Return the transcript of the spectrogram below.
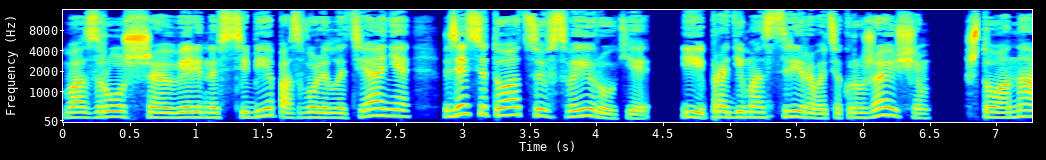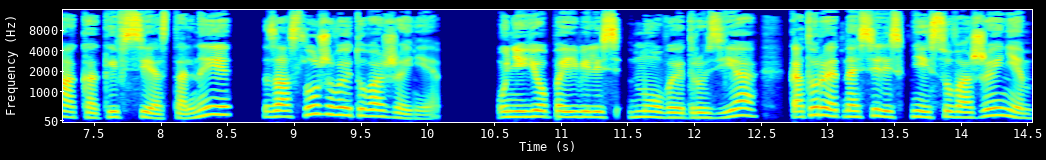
Возросшая уверенность в себе позволила Тиане взять ситуацию в свои руки и продемонстрировать окружающим, что она, как и все остальные, заслуживает уважения. У нее появились новые друзья, которые относились к ней с уважением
